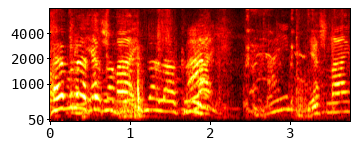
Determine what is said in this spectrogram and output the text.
חבר'ה, אתם מפריעים לה להקריא. יש מים.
